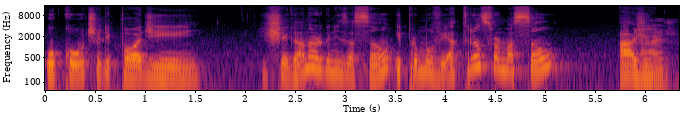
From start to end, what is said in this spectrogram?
o coach ele pode chegar na organização e promover a transformação ágil, Ágil.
